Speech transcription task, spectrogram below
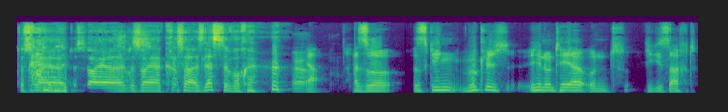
Das war ja, das war ja, das war ja krasser als letzte Woche. Ja. Ja. also es ging wirklich hin und her und wie gesagt,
